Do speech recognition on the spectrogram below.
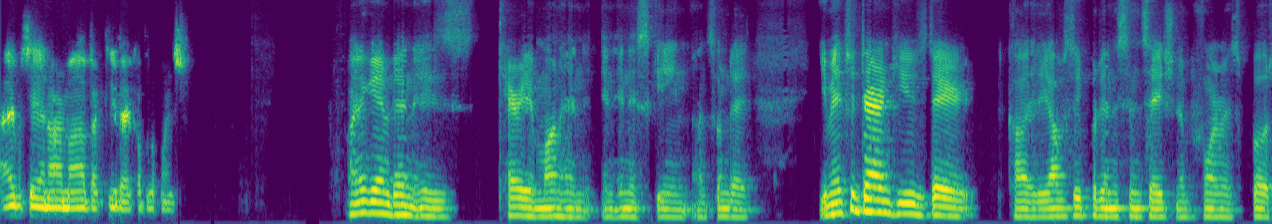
I would say an Armagh victory by a couple of points. Final game then is Kerry and Monaghan in Inniskeen on Sunday. You mentioned Darren Hughes there, Kyle. He obviously put in a sensational performance, but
